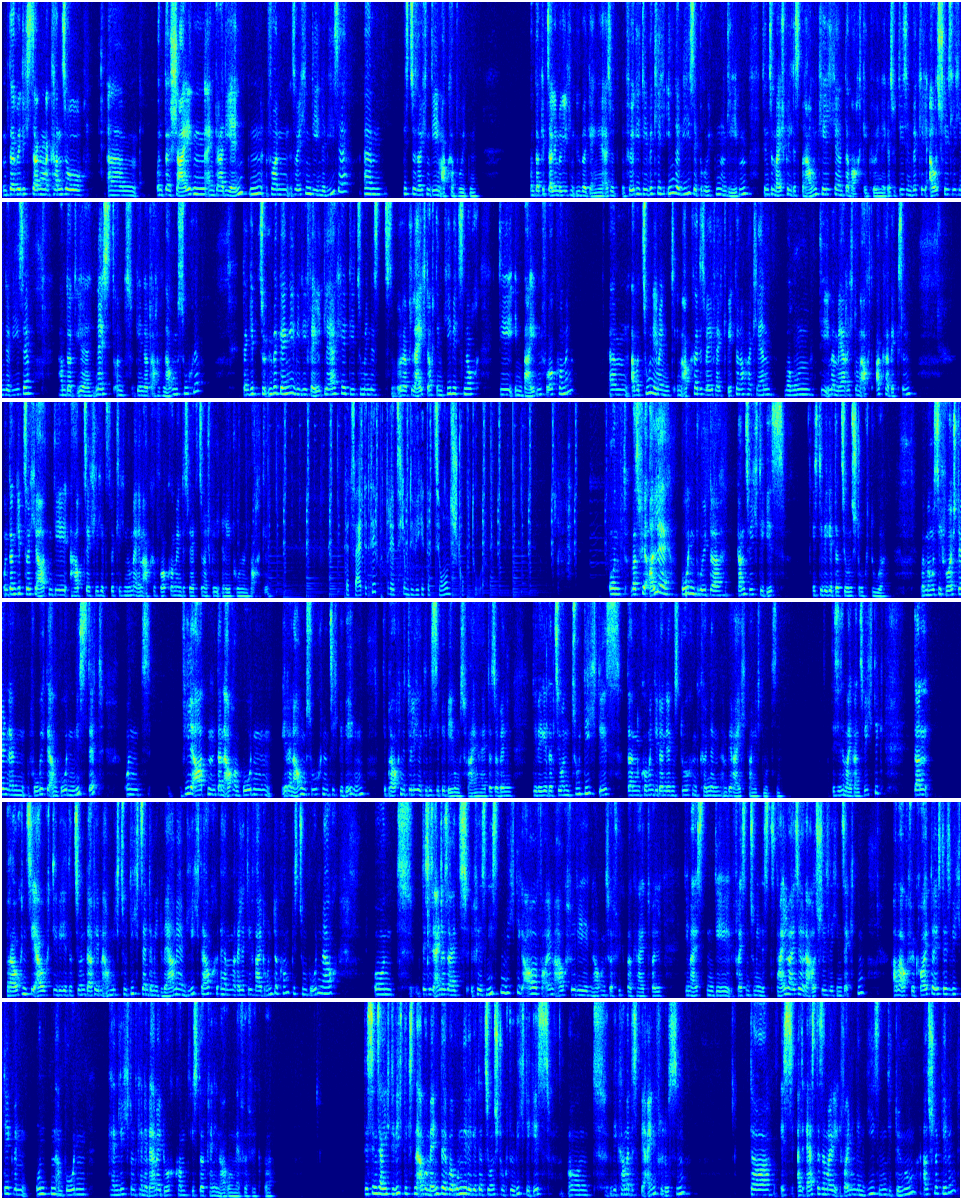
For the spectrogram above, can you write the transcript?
Und da würde ich sagen, man kann so ähm, unterscheiden einen Gradienten von solchen, die in der Wiese ähm, bis zu solchen, die im Acker brüten. Und da gibt es alle möglichen Übergänge. Also Vögel, die wirklich in der Wiese brüten und leben, sind zum Beispiel das Braunkehlchen und der Wachtelkönig. Also die sind wirklich ausschließlich in der Wiese, haben dort ihr Nest und gehen dort auch auf Nahrungssuche. Dann gibt es so Übergänge wie die Feldlerche, die zumindest oder vielleicht auch den Kiebitz noch, die in beiden vorkommen. Ähm, aber zunehmend im Acker, das werde ich vielleicht später noch erklären, warum die immer mehr Richtung Acker wechseln. Und dann gibt es solche Arten, die hauptsächlich jetzt wirklich nur mehr im Acker vorkommen. Das wäre jetzt zum Beispiel Rebhuhn und Wachtel. Der zweite Tipp dreht sich um die Vegetationsstruktur. Und was für alle Bodenbrüter ganz wichtig ist, ist die Vegetationsstruktur. Weil man muss sich vorstellen, ein Vogel, der am Boden nistet und viele Arten dann auch am Boden ihre Nahrung suchen und sich bewegen, die brauchen natürlich eine gewisse Bewegungsfreiheit. Also wenn die Vegetation zu dicht ist, dann kommen die da nirgends durch und können einen Bereich gar nicht nutzen. Das ist einmal ganz wichtig. Dann brauchen sie auch, die Vegetation darf eben auch nicht zu dicht sein, damit Wärme und Licht auch ähm, relativ weit runterkommt, bis zum Boden auch. Und das ist einerseits fürs Nisten wichtig, aber vor allem auch für die Nahrungsverfügbarkeit, weil die meisten, die fressen zumindest teilweise oder ausschließlich Insekten. Aber auch für Kräuter ist es wichtig, wenn unten am Boden kein Licht und keine Wärme durchkommt, ist dort keine Nahrung mehr verfügbar. Das sind eigentlich die wichtigsten Argumente, warum die Vegetationsstruktur wichtig ist und wie kann man das beeinflussen. Da ist als erstes einmal vor allem in den Wiesen die Düngung ausschlaggebend.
